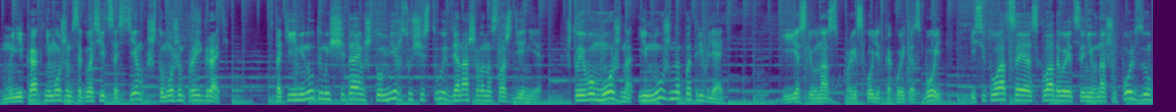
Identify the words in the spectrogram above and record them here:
Мы никак не можем согласиться с тем, что можем проиграть. В такие минуты мы считаем, что мир существует для нашего наслаждения, что его можно и нужно потреблять. И если у нас происходит какой-то сбой, и ситуация складывается не в нашу пользу,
